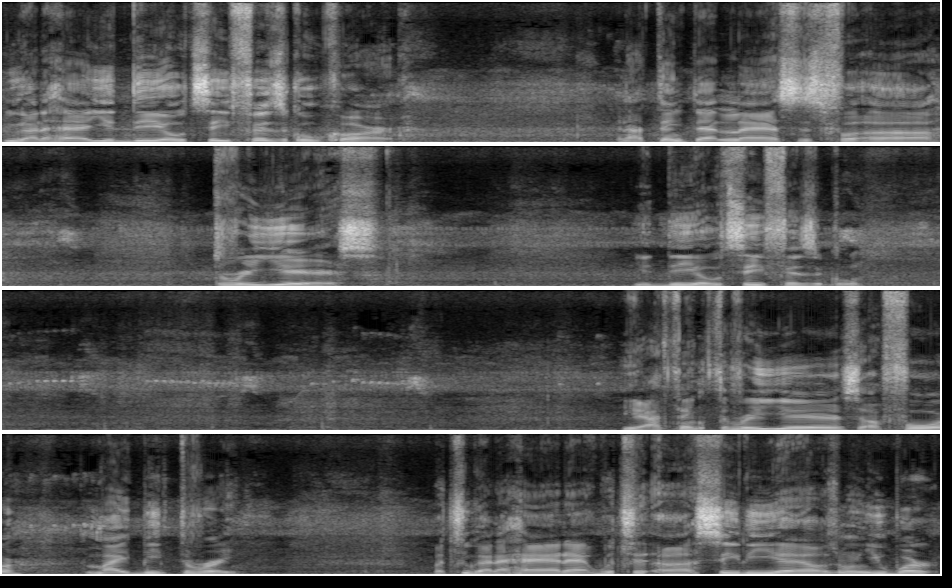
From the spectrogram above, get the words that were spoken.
You got to have your DOT physical card, and I think that lasts for uh, three years. Your DOT physical. Yeah, I think three years or four, might be three. But you gotta have that with your uh, CDLs when you work.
